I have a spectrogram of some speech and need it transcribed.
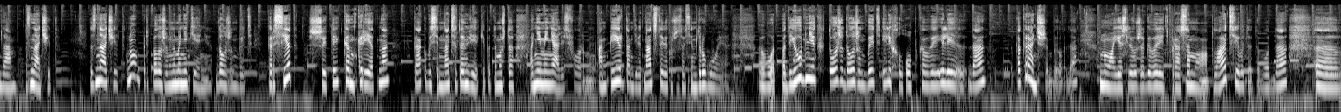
Да, значит. Значит, ну, предположим, на манекене должен быть корсет, сшитый конкретно как в XVIII веке, потому что они менялись формы. Ампир, там 19 век уже совсем другое. Вот. Подъюбник тоже должен быть или хлопковый, или, да, как раньше было, да. Ну, а если уже говорить про само платье, вот это вот, да, э,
